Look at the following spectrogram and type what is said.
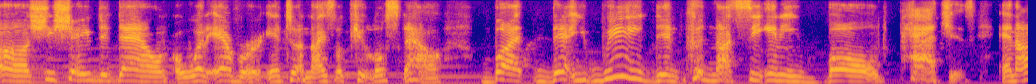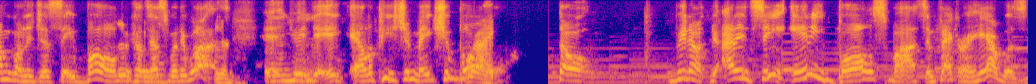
Uh, she shaved it down or whatever into a nice little cute little style, but that we didn't could not see any bald patches. And I'm going to just say bald because that's what it was. It- you- it- alopecia makes you bald. Right. So we don't. I didn't see any bald spots. In fact, her hair was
